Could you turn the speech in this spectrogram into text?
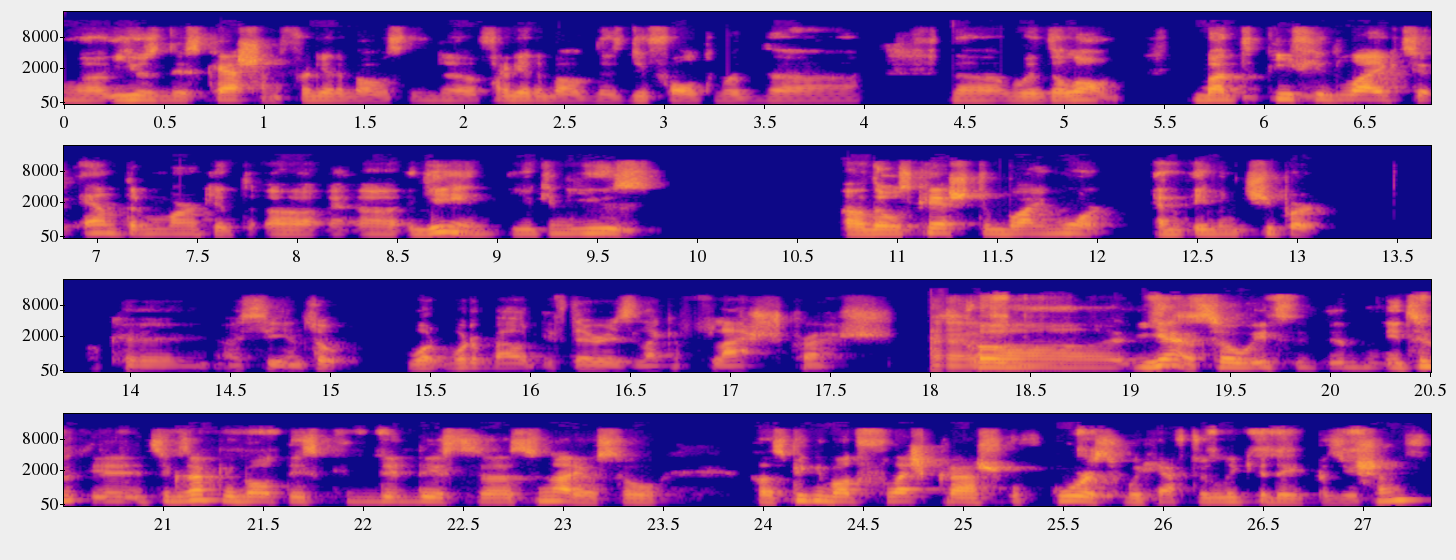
uh, use this cash and forget about the, forget about this default with the, the with the loan. But if you'd like to enter market uh, again, you can use those cash to buy more and even cheaper. Okay, I see. And so, what what about if there is like a flash crash? Uh, yeah, so it's it's it's exactly about this this uh, scenario. So, uh, speaking about flash crash, of course we have to liquidate positions.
